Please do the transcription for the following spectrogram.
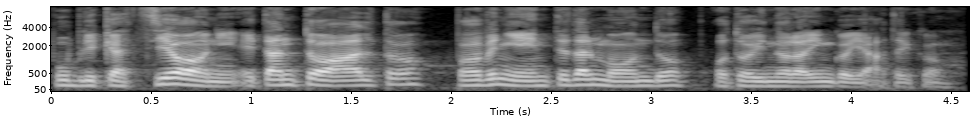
pubblicazioni e tanto altro proveniente dal mondo otorinolaringoiatrico.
